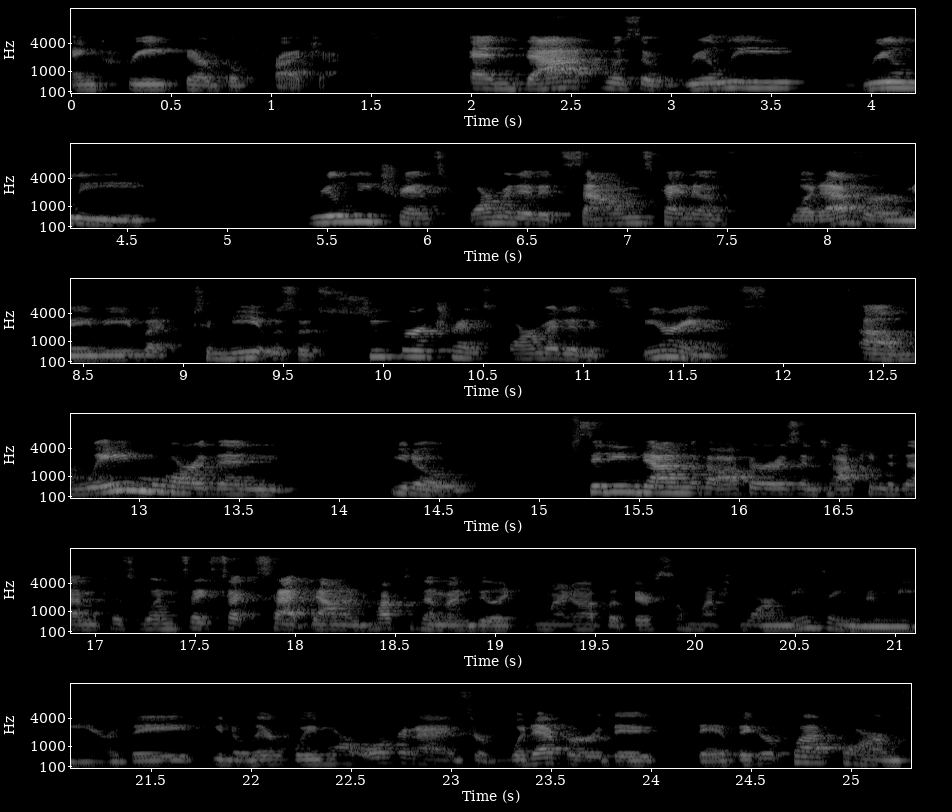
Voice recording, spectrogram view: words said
and create their book project. And that was a really, really, really transformative. It sounds kind of whatever, maybe, but to me, it was a super transformative experience. Um, way more than, you know, sitting down with authors and talking to them because once I sat down and talked to them, I'd be like, oh my God, but they're so much more amazing than me, or they, you know, they're way more organized or whatever. They they have bigger platforms.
